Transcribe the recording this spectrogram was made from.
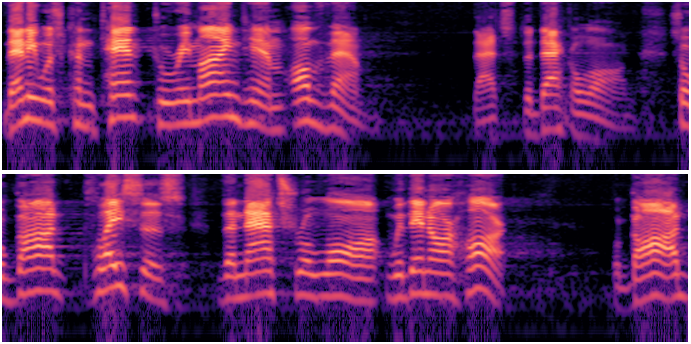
Then he was content to remind him of them. That's the Decalogue. So God places the natural law within our heart. Well, God,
